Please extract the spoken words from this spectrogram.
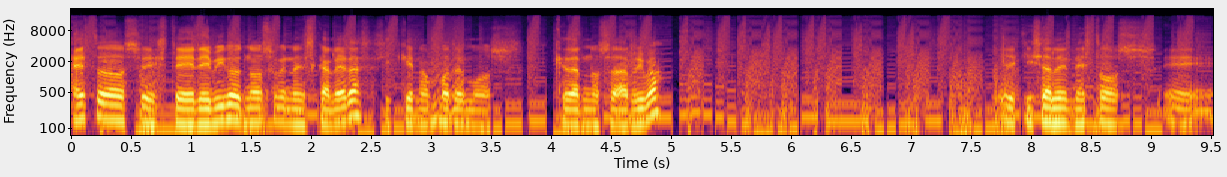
Estos este, enemigos no suben escaleras, así que no podemos quedarnos arriba. Y aquí salen estos eh,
